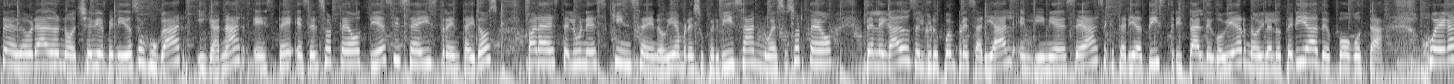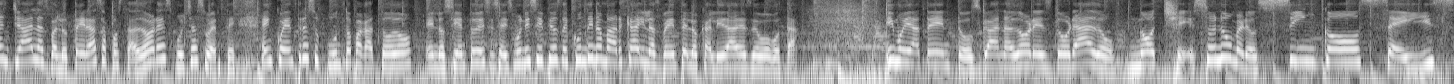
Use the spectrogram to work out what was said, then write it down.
de Dorado Noche, bienvenidos a jugar y ganar. Este es el sorteo 1632 para este lunes 15 de noviembre. Supervisa nuestro sorteo delegados del Grupo Empresarial en línea SA, Secretaría Distrital de Gobierno y la Lotería de Bogotá. Juegan ya las baloteras apostadores, mucha suerte. Encuentre su punto paga todo en los 116 municipios de Cundinamarca y las 20 localidades de Bogotá. Y muy atentos, ganadores Dorado Noche, su número 5, 6,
